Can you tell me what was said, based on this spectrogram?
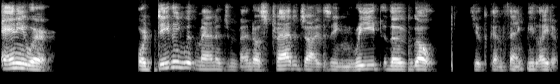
anywhere or dealing with management or strategizing, read the goal. You can thank me later.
